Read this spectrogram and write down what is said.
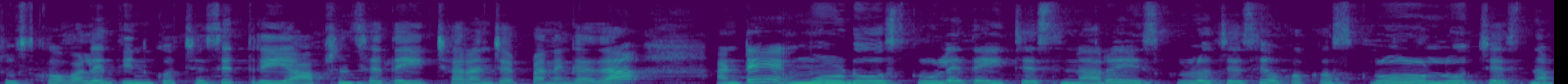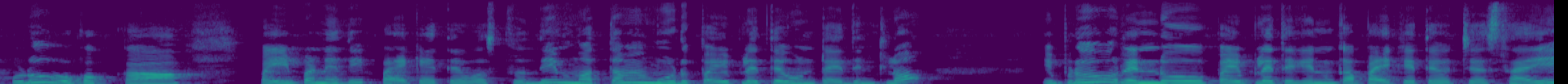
చూసుకోవాలి. దీనికి వచ్చేసి త్రీ ఆప్షన్స్ అయితే ఇచ్చారని చెప్పాను కదా. అంటే మూడు స్క్రూలు అయితే ఇచ్చేస్తున్నారు. ఈ స్క్రూలు వచ్చేసి ఒక్కొక్క స్క్రూ లూజ్ చేసినప్పుడు ఒక్కొక్క పైప్ అనేది పైకైతే వస్తుంది. మొత్తం మూడు పైపులు అయితే ఉంటాయి దీంట్లో. ఇప్పుడు రెండు పైపులు అయితే కనుక పైకైతే వచ్చేస్తాయి.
